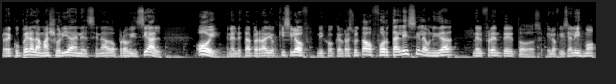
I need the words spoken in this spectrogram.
recupera la mayoría en el Senado provincial. Hoy, en el Destape Radio, Kisilov dijo que el resultado fortalece la unidad del Frente de Todos. El oficialismo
